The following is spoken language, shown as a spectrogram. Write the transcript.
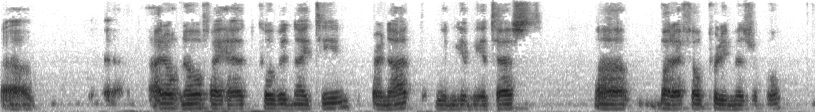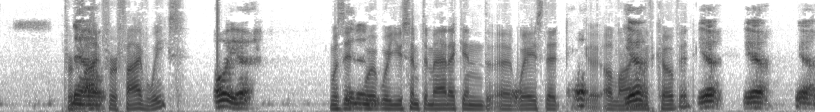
Uh, I don't know if I had COVID 19 or not. Wouldn't give me a test, uh, but I felt pretty miserable. For Now- five for five weeks. Oh yeah, Was it? Were, were you symptomatic in uh, ways that Oh, uh, align yeah. with COVID? yeah, yeah, yeah.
